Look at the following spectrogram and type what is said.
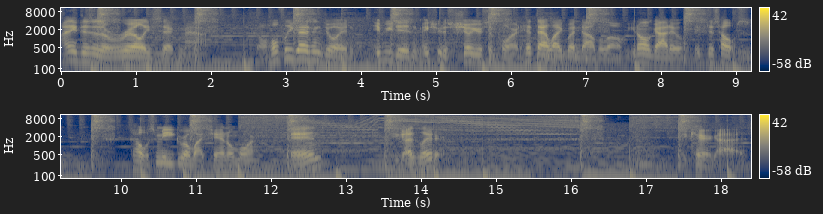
I think this is a really sick map. So hopefully you guys enjoyed. If you did, make sure to show your support. Hit that like button down below. You don't got to. It just helps. It helps me grow my channel more. And see you guys later. Care, guys.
